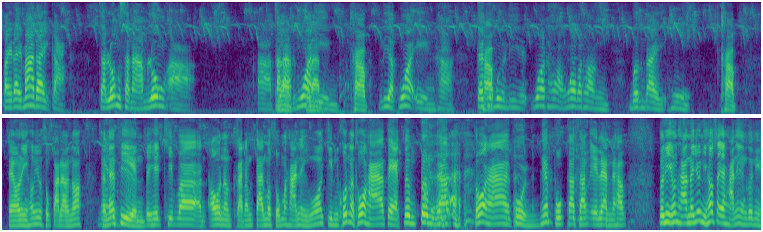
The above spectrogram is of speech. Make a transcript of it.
ไปได้มาได้กะ จะลงสนามลงอ่า อ่าตลาดตลาดง่วตลาด เอง ครับเรียกง่วเองค่ะ แต่ครัทุบกมือนี่ง่วทองง่วปลาทองนี่เบิ่งได้หูครับ แต่วันนี้เขามีประสบการณ์แล้วเนาะแม่นแต่ได้เพียนไปเฮ็ดคลิปว่าอันเอาน้ำกาดน้ำตาลผสมอาหารอย่างงัวกินคนกับโทรหาแตกตึมตึมๆครับ โทรหาปุ่นเฮียปุ๊กครับซ้ำเอแลนด์นะครับ ตัวนี้ผมถามนายยุ่นนี่เขาใส่อาหารอย่างตัวนี้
